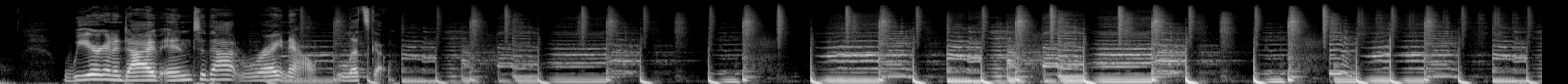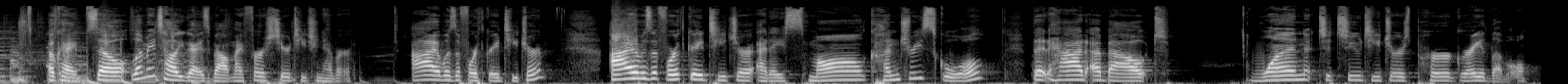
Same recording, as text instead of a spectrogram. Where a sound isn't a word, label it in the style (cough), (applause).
we are going to dive into that right now. Let's go. Okay, so let me tell you guys about my first year teaching ever. I was a fourth grade teacher. I was a fourth grade teacher at a small country school that had about one to two teachers per grade level.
